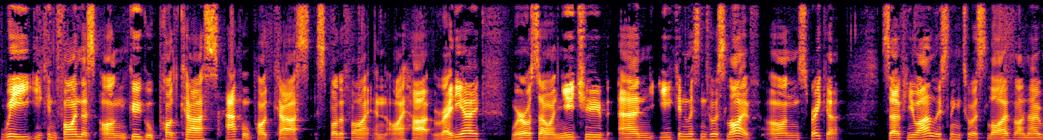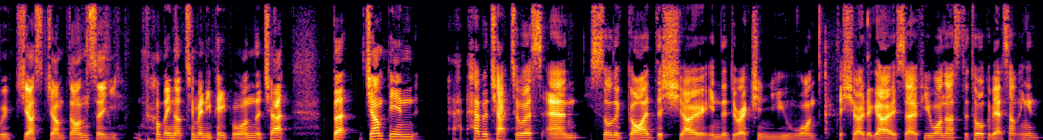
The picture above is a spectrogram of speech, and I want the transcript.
We you can find us on Google Podcasts, Apple Podcasts, Spotify, and iHeartRadio. We're also on YouTube, and you can listen to us live on Spreaker. So if you are listening to us live, I know we've just jumped on, so you, probably not too many people on the chat, but jump in, have a chat to us, and sort of guide the show in the direction you want the show to go. So if you want us to talk about something in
